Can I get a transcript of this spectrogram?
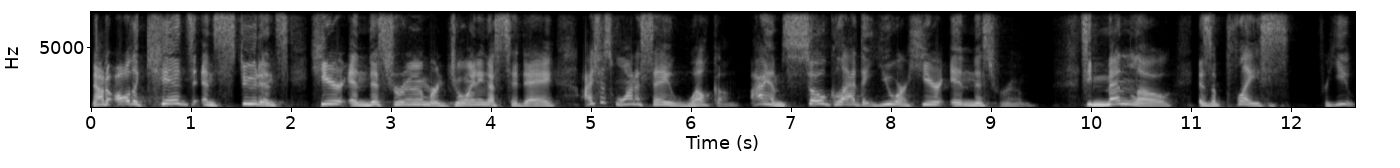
Now, to all the kids and students here in this room or joining us today, I just want to say welcome. I am so glad that you are here in this room. See, Menlo is a place for you,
